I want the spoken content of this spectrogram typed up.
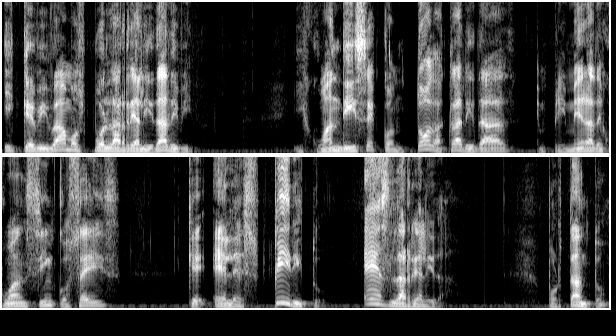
y que vivamos por la realidad divina. Y Juan dice con toda claridad en primera de Juan 5:6 que el espíritu es la realidad. Por tanto,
